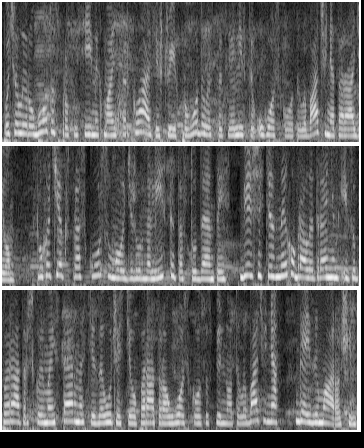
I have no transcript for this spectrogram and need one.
Почали роботу з професійних майстер-класів, що їх проводили спеціалісти угорського телебачення та радіо. Слухачі експрес-курсу, молоді журналісти та студенти. Більшість із них обрали тренінг із операторської майстерності за участі оператора угорського суспільного телебачення Гейзи Мароші.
